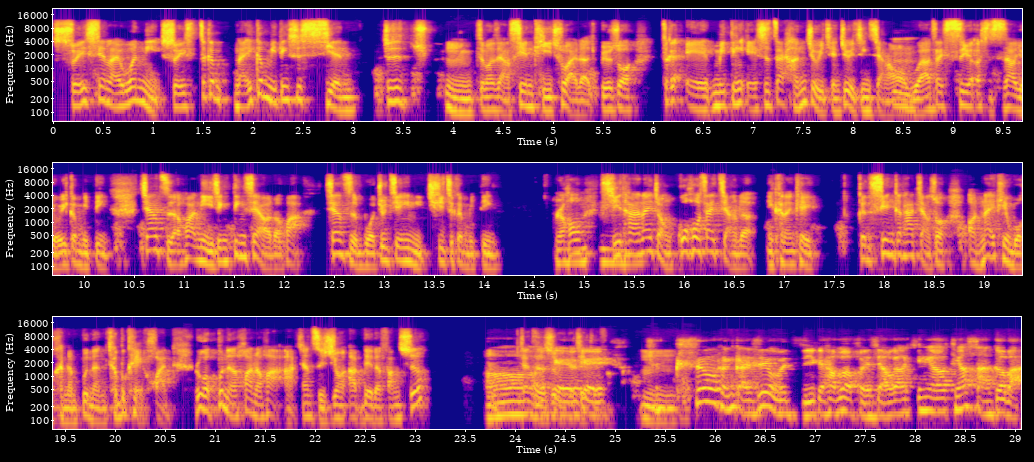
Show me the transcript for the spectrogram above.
谁先来问你，谁这个哪一个 meeting 是先就是嗯怎么讲先提出来的？比如说这个 A meeting A 是在很久以前就已经讲了，我要在四月二十四号有一个 meeting。这样子的话，你已经定下了的话，这样子我就建议你去这个 meeting。然后其他那种过后再讲的，你可能可以跟先跟他讲说，哦，那一天我可能不能，可不可以换？如果不能换的话啊，这样子就用 update 的方式哦，这样子是 OK。嗯，师傅很感谢我们几个他们的分享。我刚刚今天要听到三个吧，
